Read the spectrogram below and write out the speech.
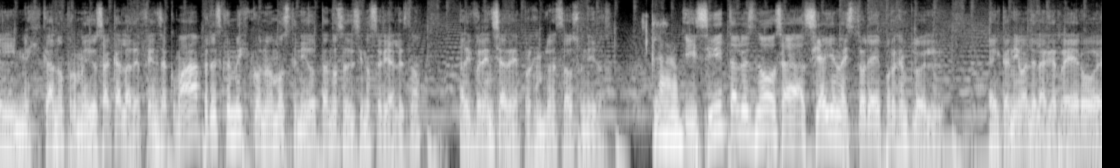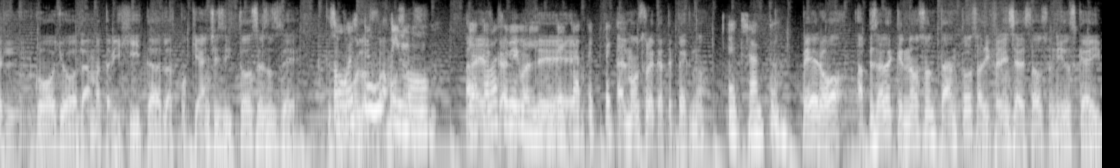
el mexicano promedio saca la defensa como, ah, pero es que en México no hemos tenido tantos asesinos seriales, ¿no? A diferencia de, por ejemplo, en Estados Unidos. Claro. Y sí, tal vez no, o sea, si hay en la historia, hay, por ejemplo, el, el caníbal de la Guerrero, el Goyo, la Matavijita, las Poquianches y todos esos de que son como este los famosos. Y ah, acaba el el de, de, Catepec. El monstruo de Catepec, ¿no? Exacto. Pero a pesar de que no son tantos, a diferencia de Estados Unidos, que hay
